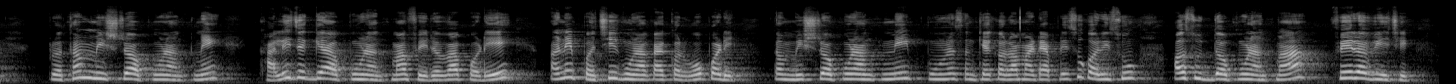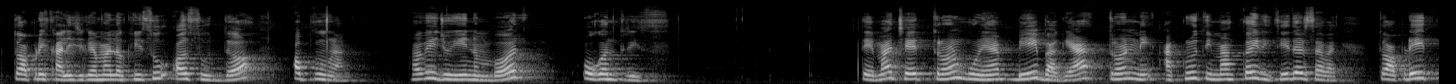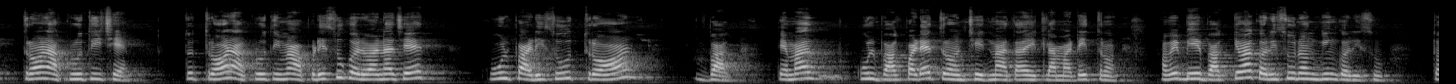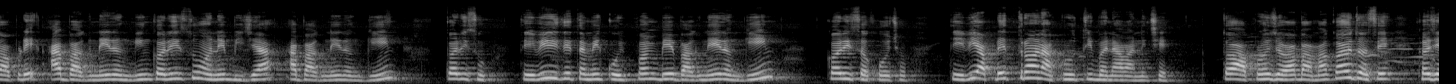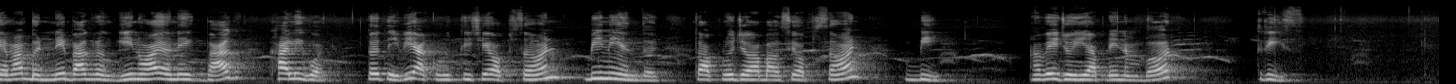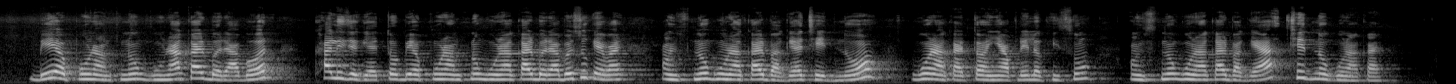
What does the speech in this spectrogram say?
પ્રથમ મિશ્ર અપૂર્ણાંકને ખાલી જગ્યા અપૂર્ણાંકમાં ફેરવવા પડે અને પછી ગુણાકાર કરવો પડે. તો મિશ્ર અપૂર્ણાંકની પૂર્ણ સંખ્યા કરવા માટે આપણે શું કરીશું? અશુદ્ધ અપૂર્ણાંકમાં ફેરવીએ છીએ. તો આપણે ખાલી જગ્યામાં લખીશું અશુદ્ધ અપૂર્ણાંક. હવે જોઈએ નંબર ઓગણત્રીસ. તેમાં છે ત્રણ ગુણ્યા બે ભાગ્યા ત્રણને આકૃતિમાં કઈ રીતે દર્શાવાય? તો આપણે ત્રણ આકૃતિ છે. તો ત્રણ આકૃતિમાં આપણે શું કરવાના છે? કુલ પાડીશું ત્રણ ભાગ. તેમાં કુલ ભાગ પાડ્યા ત્રણ છેદમાં હતા એટલા માટે ત્રણ. હવે બે ભાગ કેવા કરીશું? રંગીન કરીશું. તો આપણે આ ભાગને રંગીન કરીશું અને બીજા આ ભાગને રંગીન કરીશું. તેવી રીતે તમે કોઈ પણ બે ભાગને રંગીન કરી શકો છો. તેવી આપણે ત્રણ આકૃતિ બનાવવાની છે. તો આપણો જવાબ આમાં કયો થશે કે જેમાં બંને ભાગ રંગીન હોય અને એક ભાગ ખાલી હોય. તો તેવી આકૃતિ છે ઓપ્શન બીની અંદર. તો આપણો જવાબ આવશે ઓપ્શન બી. હવે જોઈએ આપણે નંબર ત્રીસ. બે અપૂર્ણાંકનો ગુણાકાર બરાબર ખાલી જગ્યા તો બે અપૂર્ણાંકનો ગુણાકાર બરાબર શું કહેવાય? અંશનો ગુણાકાર ભાગ્યા છેદનો ગુણાકાર. તો અહીંયા આપણે લખીશું અંશનો ગુણાકાર ભાગ્યા છેદનો ગુણાકાર.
